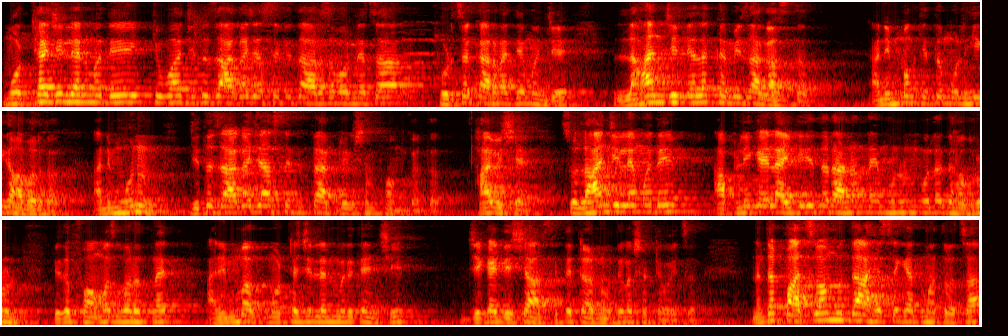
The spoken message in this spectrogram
मोठ्या जिल्ह्यांमध्ये किंवा जिथं जागा जास्त तिथं अर्ज भरण्याचा पुढचं कारण आहे ते म्हणजे लहान जिल्ह्याला कमी जागा असतात आणि मग तिथं मुलं ही घाबरतात. आणि म्हणून जिथं जागा जास्त तिथं ऍप्लिकेशन फॉर्म करतात. हा विषय आहे. सो लहान जिल्ह्यामध्ये आपली काही लायकी तिथं राहणार नाही म्हणून मुलं घाबरून तिथं फॉर्मच भरत नाहीत आणि मग मोठ्या जिल्ह्यांमध्ये त्यांची जे काही दिशा असते ते टर्न होते लक्षात ठेवायचं. नंतर पाचवा मुद्दा आहे सगळ्यात महत्त्वाचा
